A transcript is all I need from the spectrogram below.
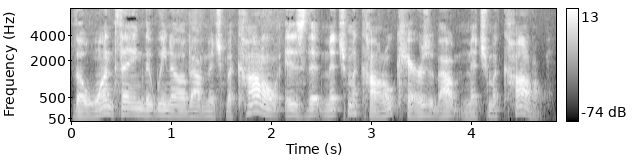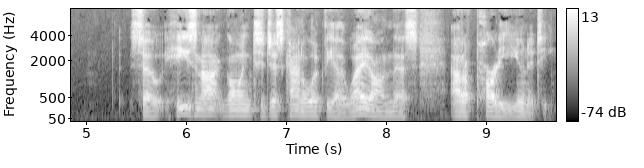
the one thing that we know about Mitch McConnell is that Mitch McConnell cares about Mitch McConnell. So he's not going to just kind of look the other way on this out of party unity.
